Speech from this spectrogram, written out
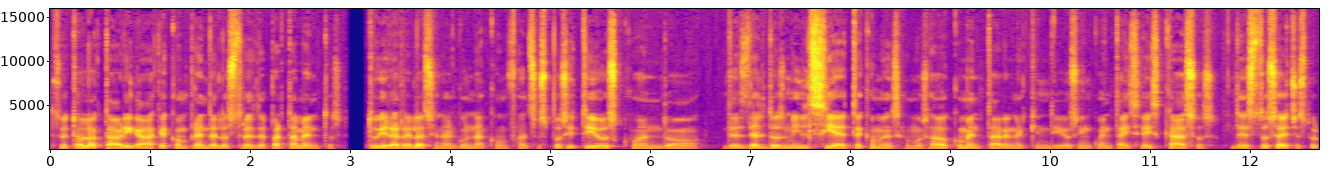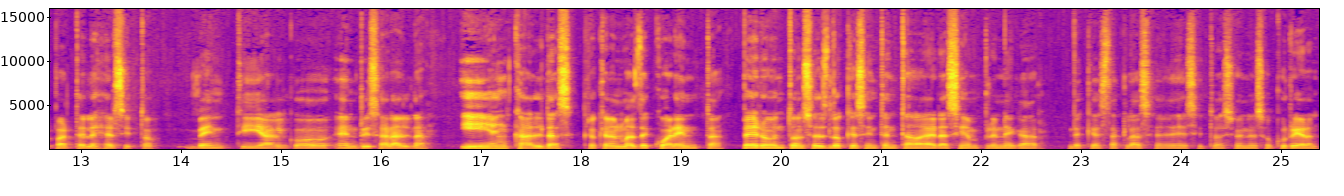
sobre todo la octava brigada que comprende los tres departamentos, tuviera relación alguna con falsos positivos cuando desde el 2007 comenzamos a documentar en el Quindío 56 casos de estos hechos por parte del ejército, 20 y algo en Risaralda y en Caldas creo que eran más de 40, pero entonces lo que se intentaba era siempre negar de que esta clase de situaciones ocurrieran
